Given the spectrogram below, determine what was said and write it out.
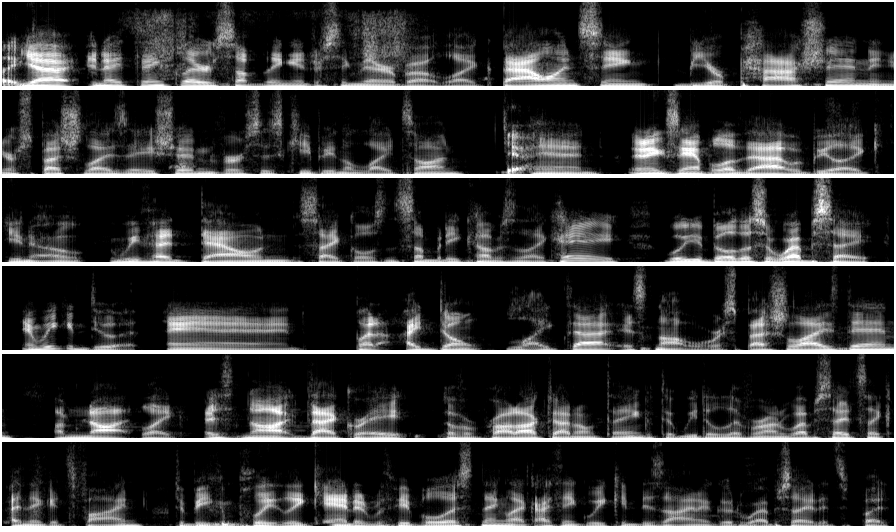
Like yeah, and I think there's something interesting there about like balancing your passion and your specialization versus keeping the lights on. Yeah. And an example of that would be like, you know, we've had down cycles and somebody comes and like, "Hey, will you build us a website?" And we can do it. And but I don't like that. It's not what we're specialized in. I'm not like it's not that great of a product. I don't think that we deliver on websites. Like I think it's fine to be mm-hmm. completely candid with people listening. Like I think we can design a good website. It's but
